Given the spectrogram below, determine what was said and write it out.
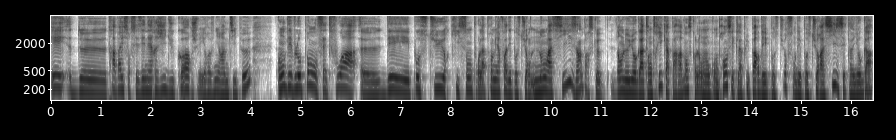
et de travail sur ces énergies du corps, je vais y revenir un petit peu, en développant cette fois euh, des postures qui sont pour la première fois des postures non assises, hein, parce que dans le yoga tantrique, apparemment, ce que l'on en comprend, c'est que la plupart des postures sont des postures assises. C'est un yoga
